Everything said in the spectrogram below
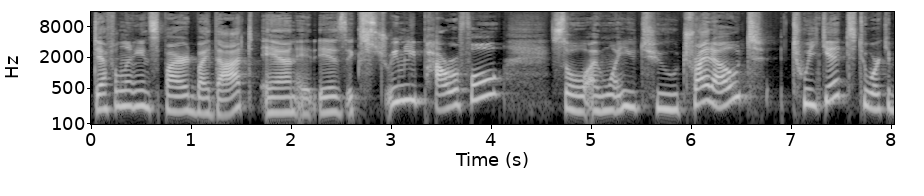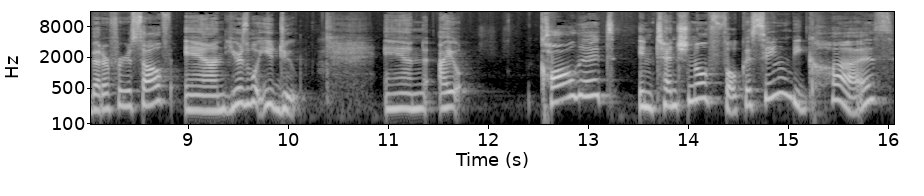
definitely inspired by that, and it is extremely powerful. So, I want you to try it out, tweak it to work it better for yourself. And here's what you do and I called it intentional focusing because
